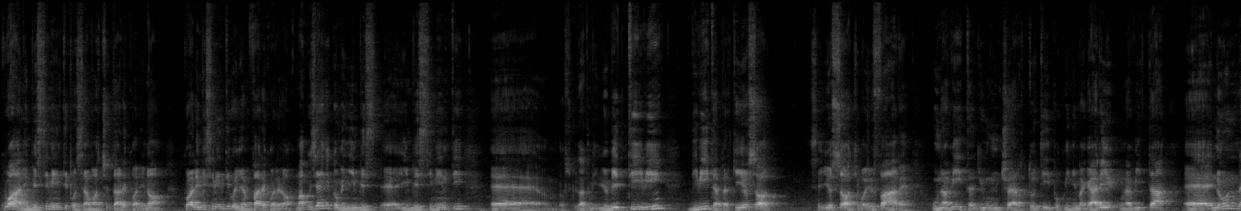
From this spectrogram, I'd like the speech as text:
quali investimenti possiamo accettare e quali no, quali investimenti vogliamo fare e quali no, ma così anche come gli, invest- eh, gli investimenti, eh, scusatemi, gli obiettivi di vita, perché io so, se io so che voglio fare una vita di un certo tipo, quindi magari una vita eh, non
